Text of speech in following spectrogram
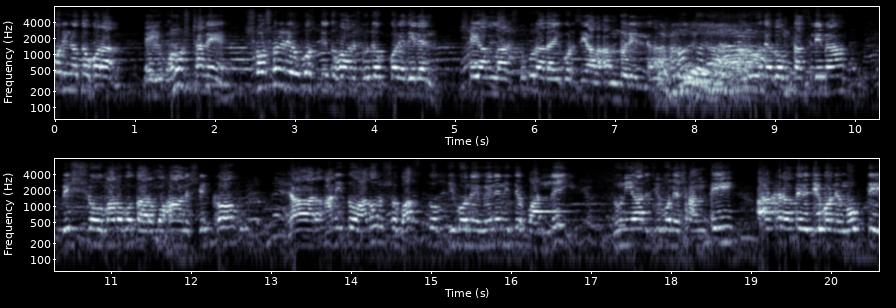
পরিণত করার এই অনুষ্ঠানে সশরীরে উপস্থিত হওয়ার সুযোগ করে দিলেন সেই আল্লাহর শুকুর আদায় করছি আলহামদুলিল্লাহ। দরুদ এবং তাসলিমা বিশ্ব মানবতার মহান শিক্ষক যার আনিত আদর্শ বাস্তব জীবনে মেনে নিতে পারলেই দুনিয়ার জীবনে শান্তি আখেরাতের জীবনে মুক্তি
